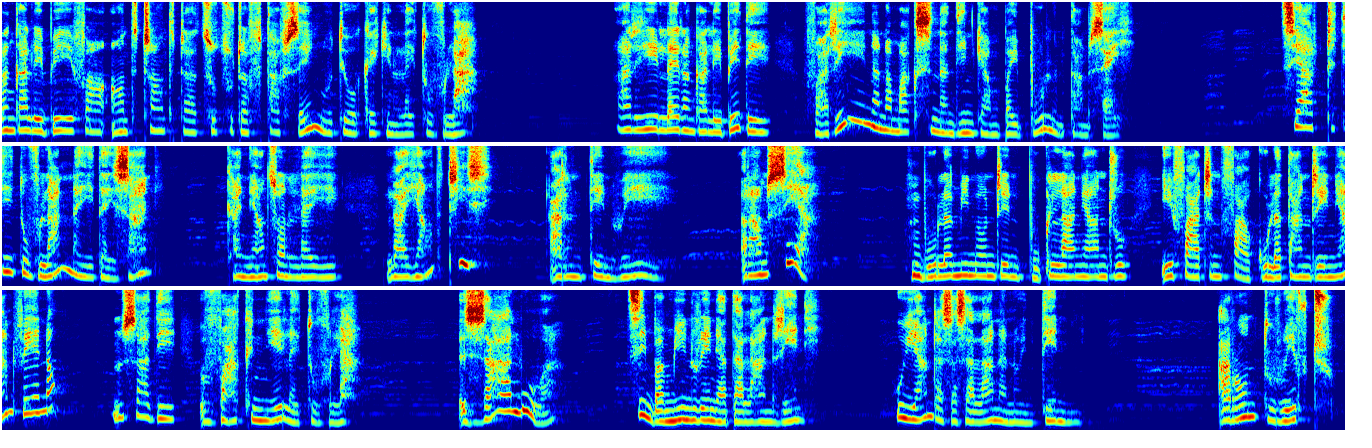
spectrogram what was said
Rangahy lehibe efa antitrantitra tsotsotra fitafy izay no teo akaikin'ilay tovolahy. Ary ilay rangahy lehibe dia variana namaky sy nandinika amin'ny Baiboly ny tamin'izay. Tsy aritr'ity tovolahy ny nahita izany, ka niantso an'ilay lahy antitra izy ary niteny hoe, Ramose a! Mbola mino an'ireny boky lany andro efa hatry ny fahagola tany ireny ihany ve ianao? no sady vaky ny e ilay tovolahy za aloha tsy mba mino ireny adalany ireny hoy ihany ra zazalahy nanohy ny teniny arao ny torohevitro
